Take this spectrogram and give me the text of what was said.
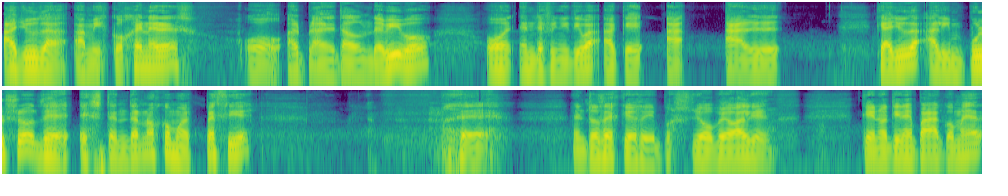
ayuda a mis cogéneres o al planeta donde vivo o en definitiva a que a, al que ayuda al impulso de extendernos como especie. Eh, entonces, quiero decir, pues yo veo a alguien que no tiene para comer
